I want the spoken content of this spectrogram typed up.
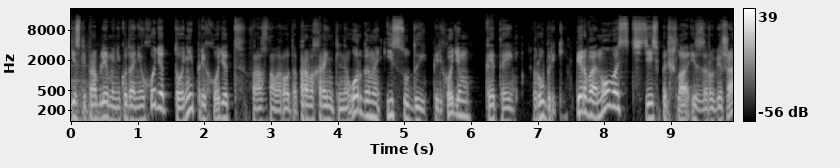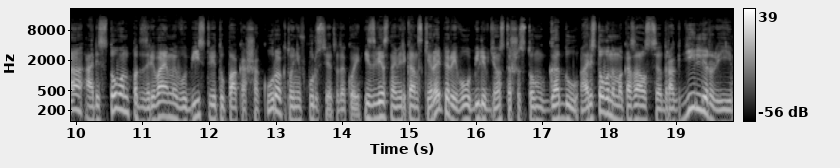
Если проблемы никуда не уходят, то они приходят в разного рода правоохранительные органы и суды. Переходим к этой рубрики. Первая новость здесь пришла из-за рубежа. Арестован подозреваемый в убийстве Тупака Шакура. Кто не в курсе, это такой известный американский рэпер. Его убили в 96 году. Арестованным оказался драгдиллер и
